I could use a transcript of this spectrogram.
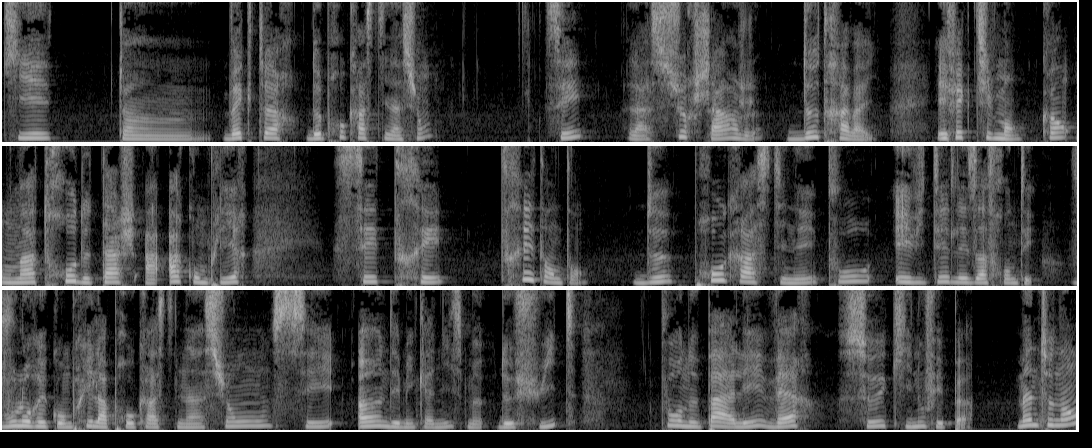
qui est un vecteur de procrastination, c'est la surcharge de travail. Effectivement, quand on a trop de tâches à accomplir, c'est très très tentant de procrastiner pour éviter de les affronter. Vous l'aurez compris, la procrastination, c'est un des mécanismes de fuite pour ne pas aller vers ce qui nous fait peur. Maintenant,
